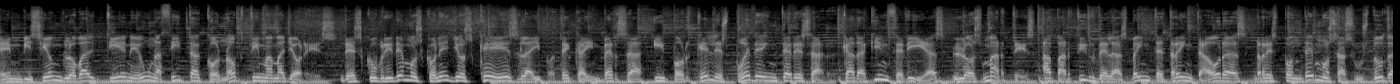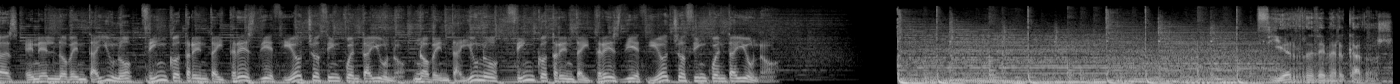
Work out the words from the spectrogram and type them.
en Visión Global tiene una cita con Óptima Mayores. Descubriremos con ellos qué es la hipoteca inversa y por qué les puede interesar. Cada 15 días, los martes, a partir de las 20-30 horas, respondemos a sus dudas en el 91 533 1851. 91 533 1851. Cierre de mercados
